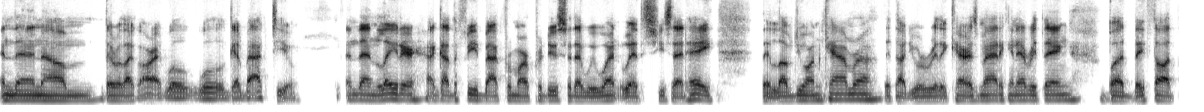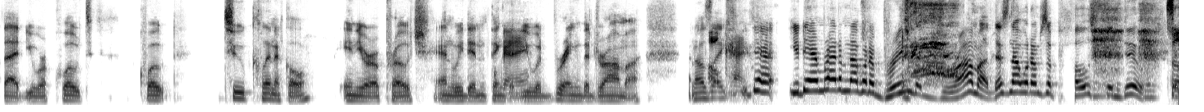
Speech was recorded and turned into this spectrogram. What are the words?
And then um, they were like, "All right, we'll we'll get back to you." And then later, I got the feedback from our producer that we went with. She said, "Hey, they loved you on camera. They thought you were really charismatic and everything, but they thought that you were quote quote too clinical in your approach, and we didn't think Okay. that you would bring the drama. And I was like, you're, da- you're damn right. I'm not going to bring the drama. That's not what I'm supposed to do. So It's they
